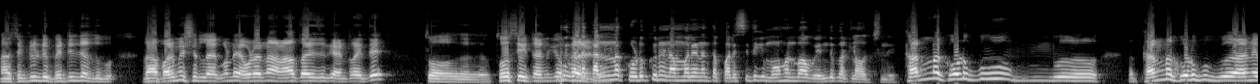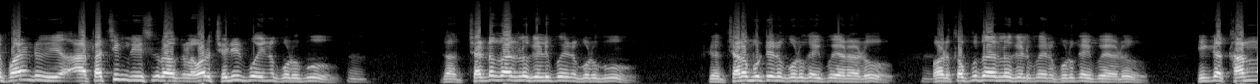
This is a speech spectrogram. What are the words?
నా సెక్యూరిటీ పెట్టించేందుకు నా పర్మిషన్ లేకుండా ఎవడైనా అనాథరైజ్గా ఎంటర్ అయితే తో తోసేయటానికి. కన్న కొడుకుని నమ్మలేనంత పరిస్థితికి మోహన్ బాబు ఎందుకు అట్లా వచ్చింది? కన్న కొడుకు కన్న కొడుకు అనే పాయింట్ ఆ టచింగ్ తీసుకురాగల వాడు చెడిపోయిన కొడుకు చెడ్డదారిలోకి వెళ్ళిపోయిన కొడుకు చెడబుట్టిన కొడుకు అయిపోయాడు. వాడు తప్పుదారిలోకి వెళ్ళిపోయిన కొడుకు అయిపోయాడు. ఇంకా కన్న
